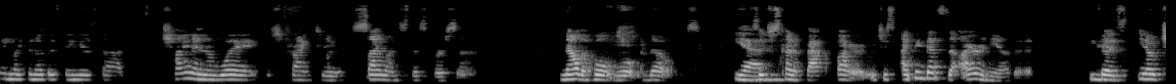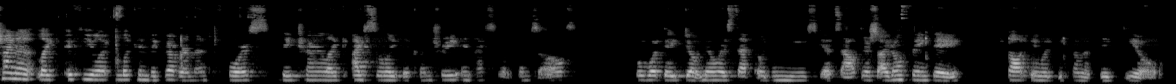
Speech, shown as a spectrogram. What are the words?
And like another thing is that China, in a way, is trying to silence this person. Now the whole world knows. Yeah. So it just kind of backfired, which is, I think that's the irony of it. Because, you know, China, like, if you, like, look in the government, of course, they try to, like, isolate the country and isolate themselves. But what they don't know is that oh, the news gets out there. So I don't think they thought it would become a big deal.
